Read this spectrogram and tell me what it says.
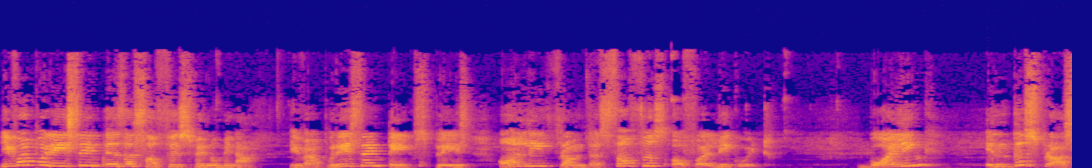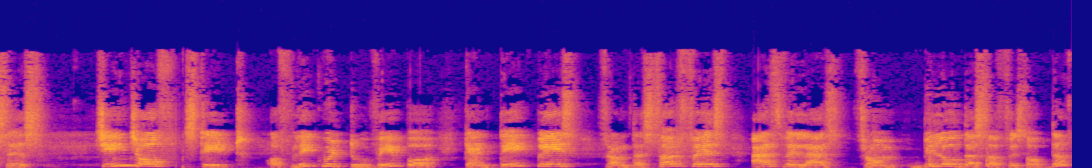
evaporation is a surface phenomena Evaporation takes place only from the surface of a liquid. Boiling, in this process, change of state of liquid to vapor can take place from the surface as well as from below the surface of the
